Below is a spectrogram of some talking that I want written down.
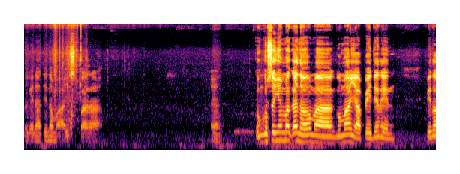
Ilagay natin na maayos para, ayan. Kung gusto nyo mag, ano, magumaya, pwede rin. Pero,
